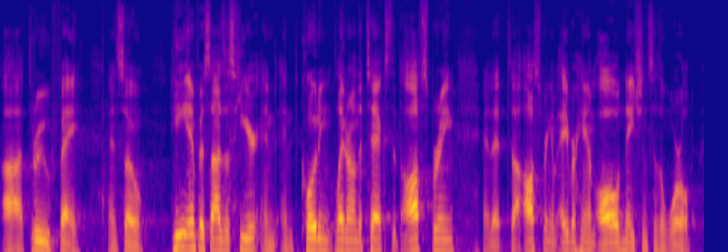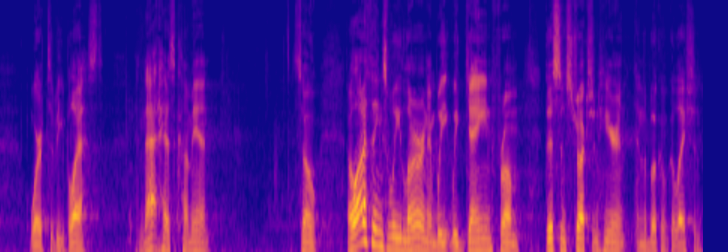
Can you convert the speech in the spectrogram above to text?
uh, through faith. And so he emphasizes here and, and quoting later on the text that the offspring and that uh, offspring of Abraham, all nations of the world were to be blessed. And that has come in. So, a lot of things we learn and we, we gain from this instruction here in, in the book of Galatians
